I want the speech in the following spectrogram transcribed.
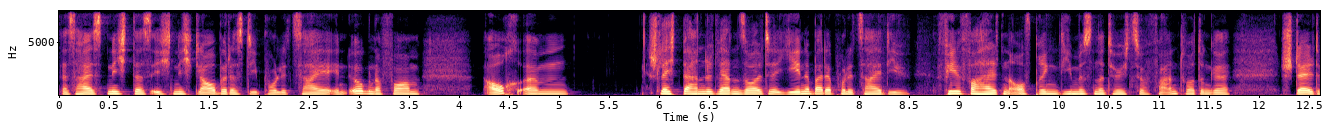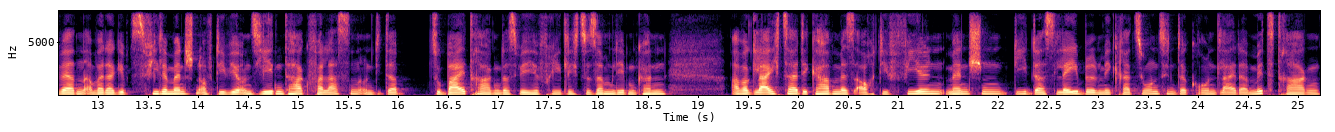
Das heißt nicht, dass ich nicht glaube, dass die Polizei in irgendeiner Form auch ähm, schlecht behandelt werden sollte. Jene bei der Polizei, die Fehlverhalten aufbringen, die müssen natürlich zur Verantwortung gestellt werden. Aber da gibt es viele Menschen, auf die wir uns jeden Tag verlassen und die dazu beitragen, dass wir hier friedlich zusammenleben können. Aber gleichzeitig haben es auch die vielen Menschen, die das Label Migrationshintergrund leider mittragen,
